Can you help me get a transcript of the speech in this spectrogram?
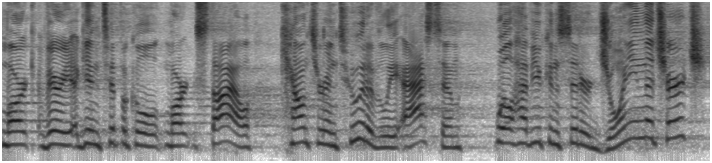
Mark, very, again, typical Mark style, counterintuitively asked him, Well, have you considered joining the church?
